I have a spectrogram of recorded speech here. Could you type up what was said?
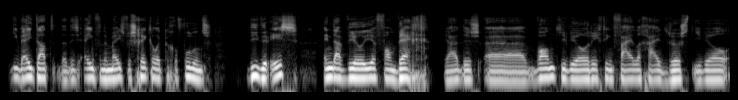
die weet dat. Dat is een van de meest verschrikkelijke gevoelens die er is. En daar wil je van weg. Ja, dus, want je wil richting veiligheid, rust. Je wil,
